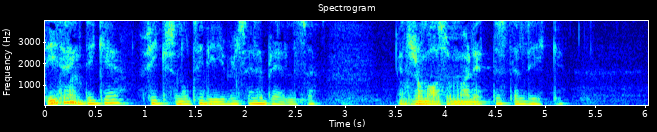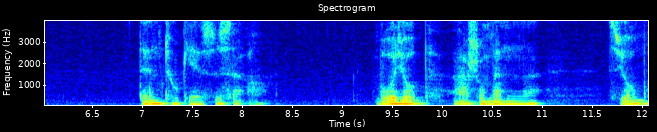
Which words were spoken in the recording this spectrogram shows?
De trengte ikke fikse noe tilgivelse eller bredelse ettersom hva som var lettest eller ikke. Den tok Jesus seg av. Vår jobb er som vennenes jobb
